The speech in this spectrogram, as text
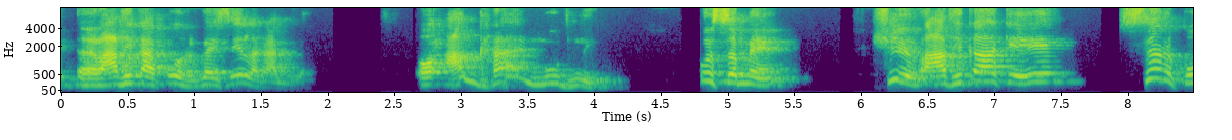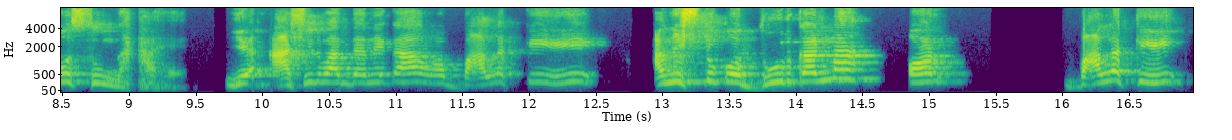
राधिका को हृदय से लगा लिया। और आग्रह मूढ़नी उस समय श्री राधिका के सिर को सूंघा है। ये आशीर्वाद देने का और बालक की अनिष्ट को दूर करना और बालक की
